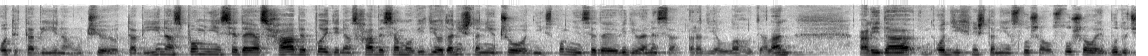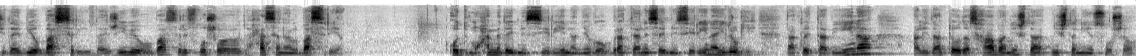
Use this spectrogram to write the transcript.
od tabina, učio je od tabina. Spominje se da je ashabe, pojedine ashabe samo vidio da ništa nije čuo od njih. Spominje se da je vidio Enesa radijallahu talan, ali da od njih ništa nije slušao. Slušao je budući da je bio Basri, da je živio u Basri, slušao je od Hasan al-Basrija, od Muhameda ibn Sirina, njegovog brata Enesa ibn Sirina i drugih. Dakle, tabina, ali dakle od ashaba ništa, ništa nije slušao.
